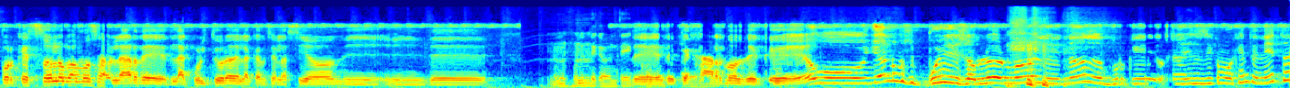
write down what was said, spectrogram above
porque solo vamos a hablar de la cultura de la cancelación y, y de, Políticamente de, de quejarnos de que oh, ya no se puedes hablar mal de nada porque, o sea, es así como gente neta.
